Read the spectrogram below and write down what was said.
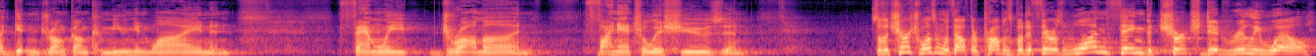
Like getting drunk on communion wine and family drama and financial issues. And so the church wasn't without their problems, but if there was one thing the church did really well,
